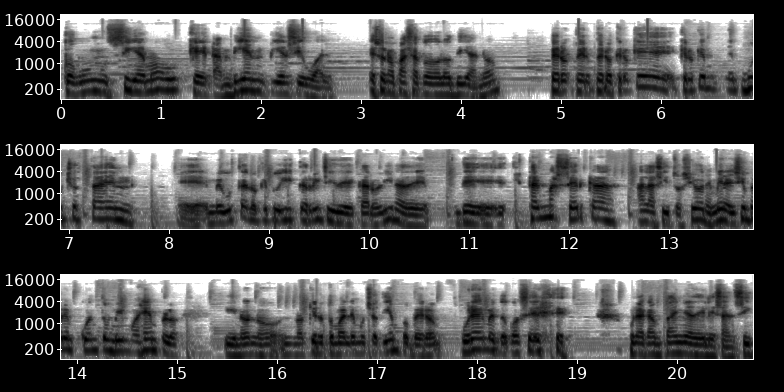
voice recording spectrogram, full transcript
con un CMO que también piensa igual. Eso no pasa todos los días, ¿no? Pero, pero, pero creo, que, creo que mucho está en, eh, me gusta lo que tú dijiste, Richie, de Carolina, de, de, estar más cerca a las situaciones. Mira, yo siempre cuento un mismo ejemplo y no, no, no quiero tomarle mucho tiempo, pero una vez me tocó hacer una campaña de Lesancy.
